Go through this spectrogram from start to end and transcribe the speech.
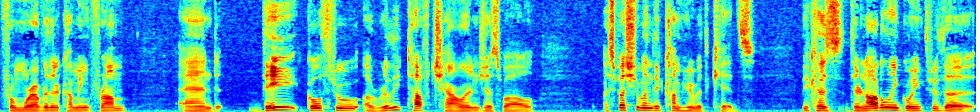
From wherever they're coming from. And they go through a really tough challenge as well, especially when they come here with kids. Because they're not only going through the,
